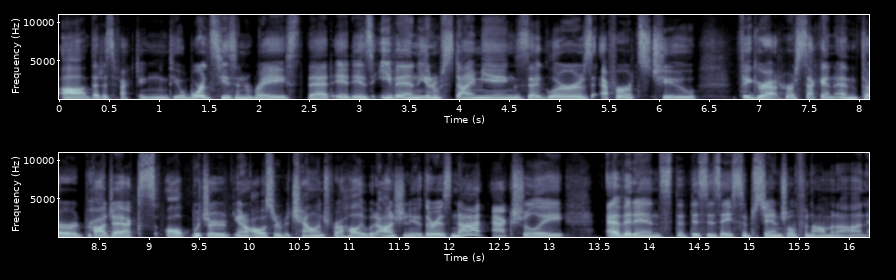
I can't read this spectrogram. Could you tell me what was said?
uh, that is affecting the award season race, that it is even, you know, stymieing Zegler's efforts to figure out her second and third projects, all which are, you know, always sort of a challenge for a Hollywood ingenue. There is not actually evidence that this is a substantial phenomenon.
